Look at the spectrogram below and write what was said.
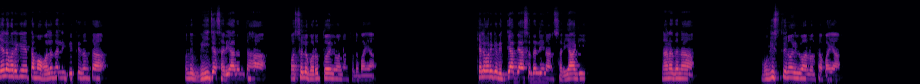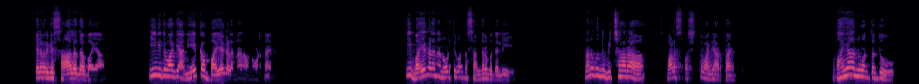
ಕೆಲವರಿಗೆ ತಮ್ಮ ಹೊಲದಲ್ಲಿ ಬಿತ್ತಿದಂತ ಒಂದು ಬೀಜ ಸರಿಯಾದಂತಹ ಫಸಲು ಬರುತ್ತೋ ಇಲ್ವೋ ಅನ್ನೋಂಥದ್ದು ಭಯ. ಕೆಲವರಿಗೆ ವಿದ್ಯಾಭ್ಯಾಸದಲ್ಲಿ ನಾನು ಸರಿಯಾಗಿ ನಾನು ಅದನ್ನ ಮುಗಿಸ್ತೀನೋ ಇಲ್ವೋ ಅನ್ನುವಂಥ ಭಯ. ಕೆಲವರಿಗೆ ಸಾಲದ ಭಯ. ಈ ವಿಧವಾಗಿ ಅನೇಕ ಭಯಗಳನ್ನ ನಾವು ನೋಡ್ತಾ ಇದ್ದೇವೆ. ಈ ಭಯಗಳನ್ನ ನೋಡ್ತಿರುವಂತ ಸಂದರ್ಭದಲ್ಲಿ ನನಗೊಂದು ವಿಚಾರ ಬಹಳ ಸ್ಪಷ್ಟವಾಗಿ ಅರ್ಥ ಆಯ್ತು. ಭಯ ಅನ್ನುವಂಥದ್ದು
